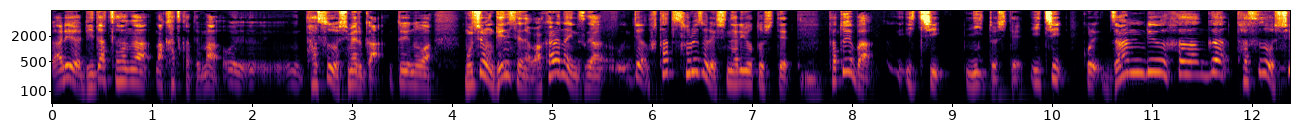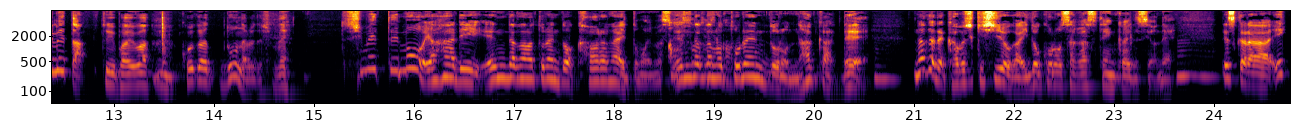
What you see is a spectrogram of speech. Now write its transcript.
あるいは離脱派が、まあ、勝つかという、まあ、多数を占めるかというのは、もちろん現時点では分からないんですが、じゃあ、二つそれぞれシナリオとして、例えば、1、2として、1、これ、残留派が多数を占めたという場合は、これからどうなるでしょうね？占めても、やはり円高のトレンドは変わらないと思います。円高のトレンドの中で、中で株式市場が居所を探す展開ですよね。ですから、一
